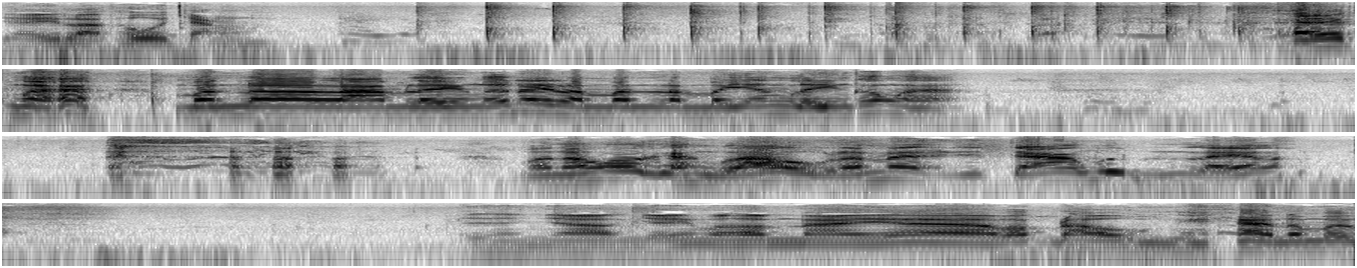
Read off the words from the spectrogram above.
Vậy là thua chặn thiệt mà. Mình là làm liền ở đây là mình làm mì ăn liền không à. Mình không có cần lâu lắm ấy cha quyết định lẹ lắm. Nhờ vậy mà hôm nay á, bắt đầu nghe nó mới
